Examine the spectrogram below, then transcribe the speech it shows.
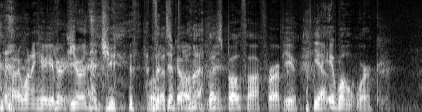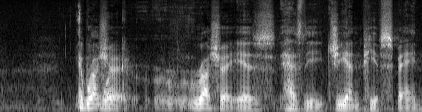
but I want to hear your. You're, you're the, G, well, the let's diplomat. go. Let's both offer our view. Yeah. It won't work. It won't Russia, work. Russia is, has the GNP of Spain.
